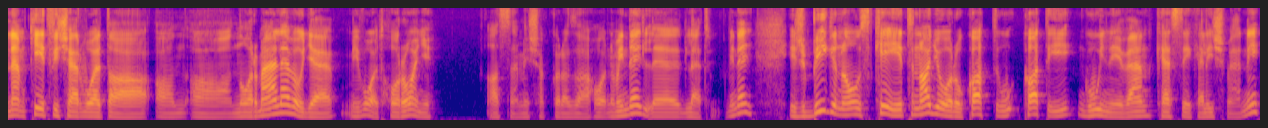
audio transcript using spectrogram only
nem, két Fisher volt a, a, a normál neve, ugye mi volt? Horony? Azt hiszem, és akkor az a... Na mindegy, le, lehet, mindegy. És Big Nose két nagyorú Katu, Kati Gúj néven kezdték el ismerni,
